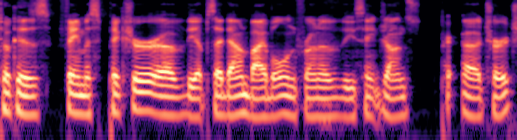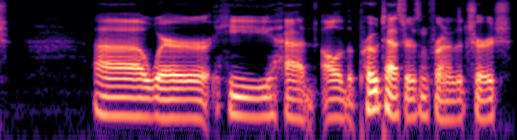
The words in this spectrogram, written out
took his famous picture of the upside down Bible in front of the St. John's uh, Church, uh, where he had all of the protesters in front of the church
